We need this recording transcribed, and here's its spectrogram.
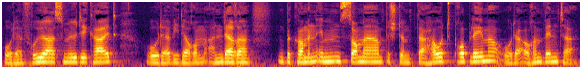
oder Frühjahrsmüdigkeit oder wiederum andere bekommen im Sommer bestimmte Hautprobleme oder auch im Winter.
